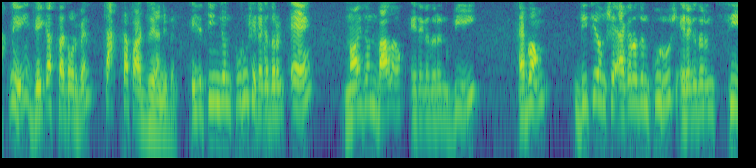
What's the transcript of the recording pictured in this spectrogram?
আপনি যেই কাজটা করবেন, চারটা পার্ট ধরে নেবেন। এই যে তিনজন পুরুষ, এটাকে ধরেন এ নয় জন বালক, এটাকে ধরেন বি এবং দ্বিতীয় অংশে এগারো জন পুরুষ, এটাকে ধরেন সি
